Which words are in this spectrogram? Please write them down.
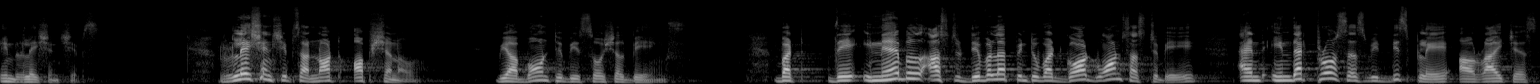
In relationships. Relationships are not optional. We are born to be social beings. But they enable us to develop into what God wants us to be, and in that process, we display our righteous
